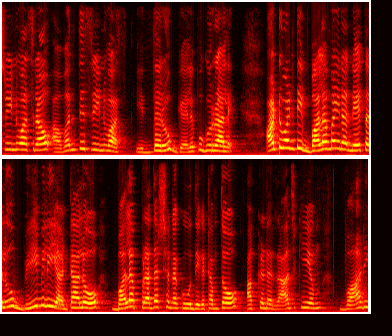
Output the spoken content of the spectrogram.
శ్రీనివాసరావు అవంతి శ్రీనివాస్ ఇద్దరు గెలుపు గుర్రాలే. అటువంటి బలమైన నేతలు భీమిలి అడ్డాలో బల ప్రదర్శనకు దిగటంతో అక్కడ రాజకీయం వాడి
